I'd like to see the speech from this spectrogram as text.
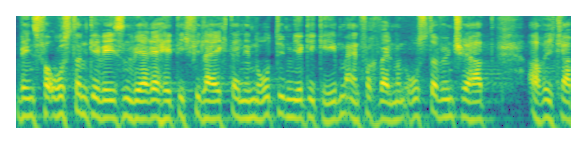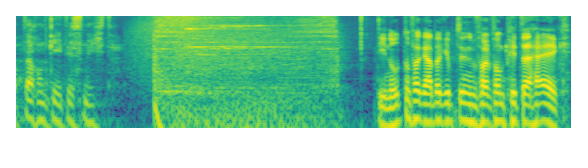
Wenn es vor Ostern gewesen wäre, hätte ich vielleicht eine Note mir gegeben, einfach weil man Osterwünsche hat. Aber ich glaube, darum geht es nicht. Die Notenvergabe gibt es im Fall von Peter Haig.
